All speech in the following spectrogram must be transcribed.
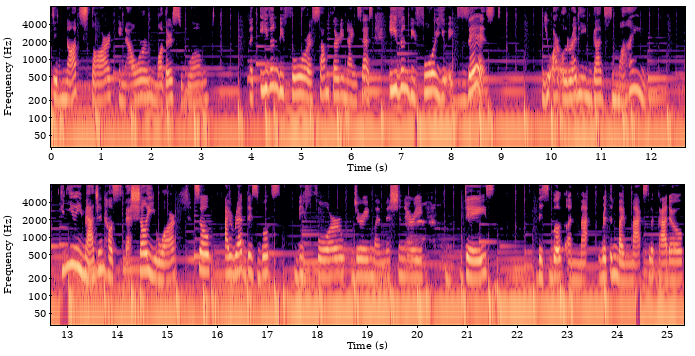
did not start in our mother's womb. But even before, as Psalm 39 says, even before you exist, you are already in God's mind. Can you imagine how special you are? So, I read these books before during my missionary days. This book on Ma- written by Max Lucado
